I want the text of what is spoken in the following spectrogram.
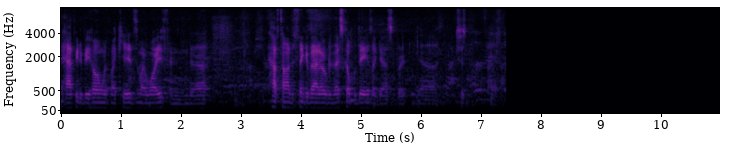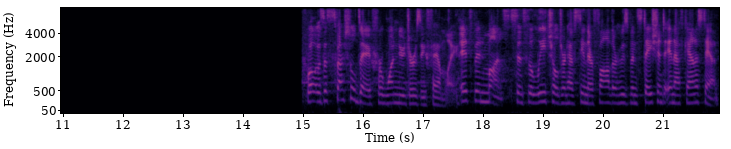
happy to be home with my kids and my wife, and uh, have time to think about it over the next couple of days, I guess. But uh, just Well, it was a special day for one New Jersey family. It's been months since the Lee children have seen their father who's been stationed in Afghanistan.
